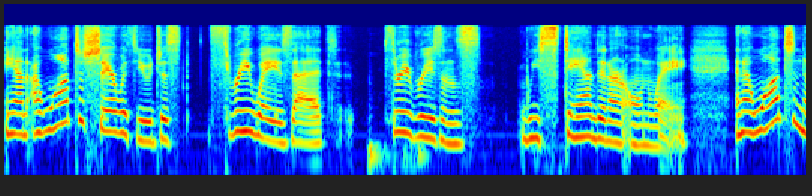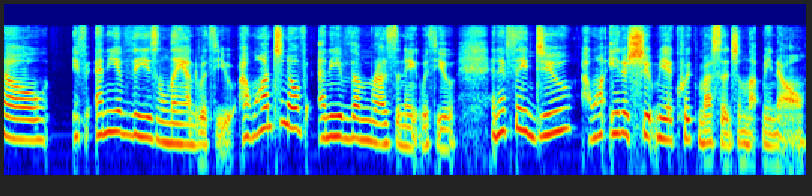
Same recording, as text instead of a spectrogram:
And I want to share with you just three ways that, three reasons we stand in our own way. And I want to know if any of these land with you. I want to know if any of them resonate with you. And if they do, I want you to shoot me a quick message and let me know.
